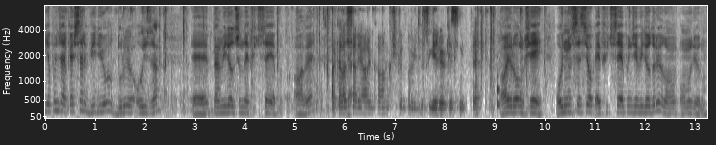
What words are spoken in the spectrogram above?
yapınca arkadaşlar video duruyor o yüzden e, ben video dışında F3S yapıp abi Arkadaşlar yarın Kaan kışkırtma videosu geliyor kesinlikle. hayır oğlum şey oyunun sesi yok F3S yapınca video duruyor da onu, onu diyordum.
